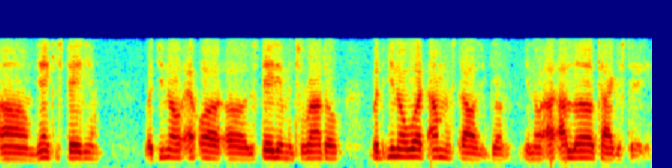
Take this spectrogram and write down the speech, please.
um, Yankee Stadium, but you know, uh, uh, the stadium in Toronto. But you know what? I'm nostalgic, brother. You know, I, I love Tiger Stadium.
